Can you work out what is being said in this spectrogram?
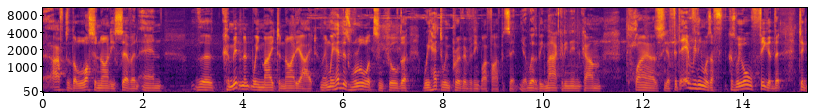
after the loss of '97 and the commitment we made to 98, I mean, we had this rule at St Kilda, we had to improve everything by 5%, you know, whether it be marketing income, players, you know, fit, everything was a, because we all figured that to,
